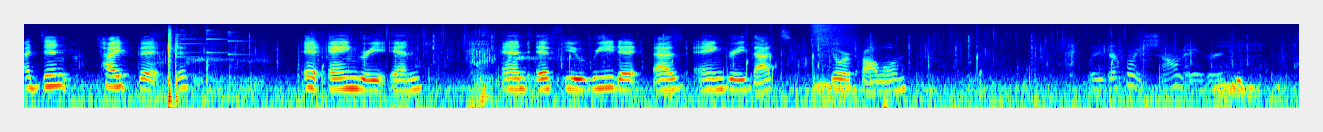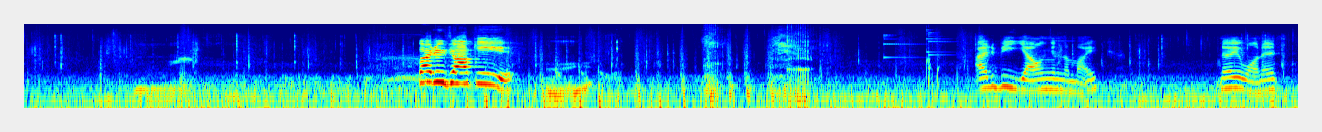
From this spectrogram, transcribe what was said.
I didn't type it if it angry and and if you read it as angry that's your problem. Well, you definitely sound angry. Spider jockey! I'd be yelling in the mic. No you wouldn't.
